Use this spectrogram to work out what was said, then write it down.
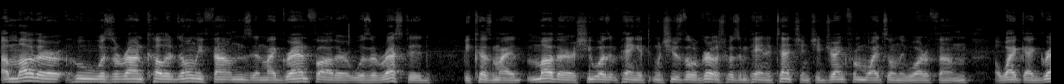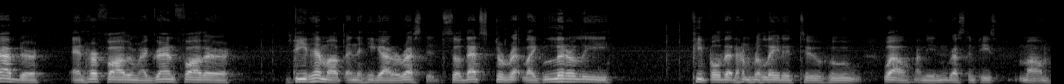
a mother who was around colored only fountains, and my grandfather was arrested because my mother she wasn't paying it when she was a little girl. She wasn't paying attention. She drank from whites only water fountain. A white guy grabbed her, and her father, my grandfather, beat him up, and then he got arrested. So that's direct, like literally, people that I'm related to who, well, I mean, rest in peace, mom.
